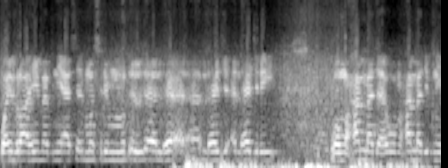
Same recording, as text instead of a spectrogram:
وإبراهيم بن مسلم ال- ال- الهج- الهجري ومحمد ومحمد بن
